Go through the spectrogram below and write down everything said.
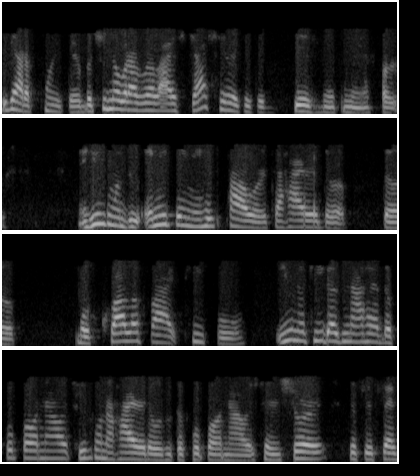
we got a point there. But you know what? I realized Josh Harris is a businessman first, and he's to do anything in his power to hire the the most qualified people. Even if he does not have the football knowledge, he's to hire those with the football knowledge to ensure the success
